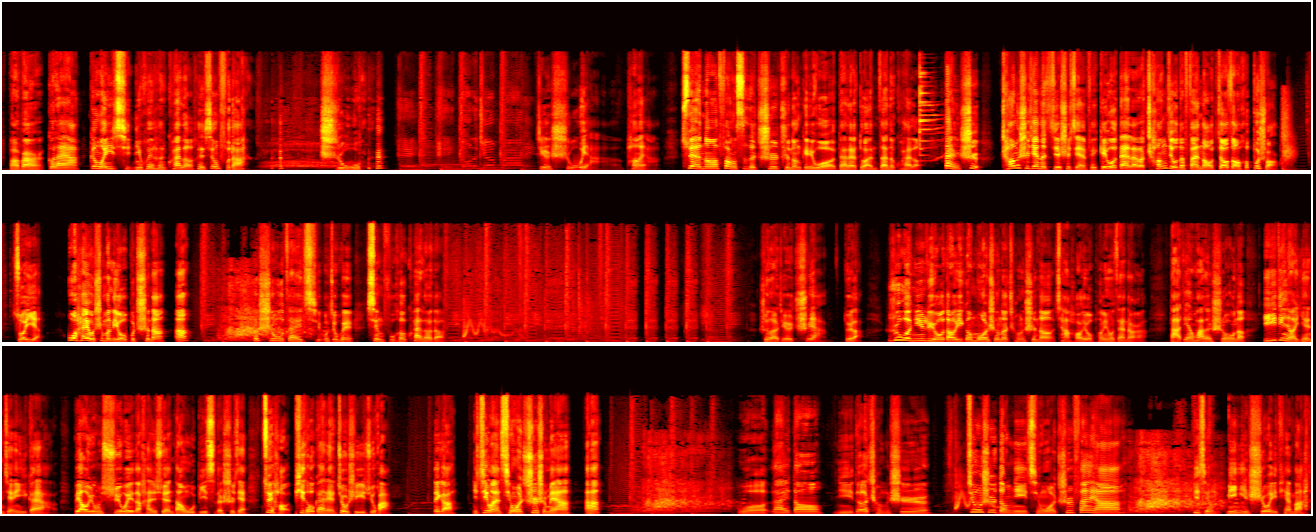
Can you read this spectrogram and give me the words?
宝贝儿过来啊，跟我一起你会很快乐很幸福的。食物。这个食物呀，胖呀，虽然呢放肆的吃只能给我带来短暂的快乐，但是长时间的节食减肥给我带来了长久的烦恼、焦躁和不爽，所以我还有什么理由不吃呢？啊，和食物在一起，我就会幸福和快乐的。说到这个吃呀，对了，如果你旅游到一个陌生的城市呢，恰好有朋友在那儿啊。打电话的时候呢，一定要言简意赅啊，不要用虚伪的寒暄耽误彼此的时间，最好劈头盖脸就是一句话：“那个，你今晚请我吃什么呀？”啊，我来到你的城市，就是等你请我吃饭呀。毕竟民以食为天嘛。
